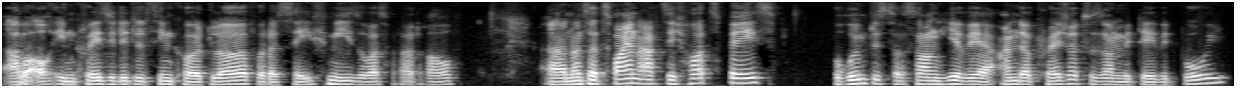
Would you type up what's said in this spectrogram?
Aber auch eben Crazy Little Thing Called Love oder Save Me, sowas war da drauf. Äh, 1982 Hot Space. Berühmtester Song hier wäre Under Pressure zusammen mit David Bowie.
